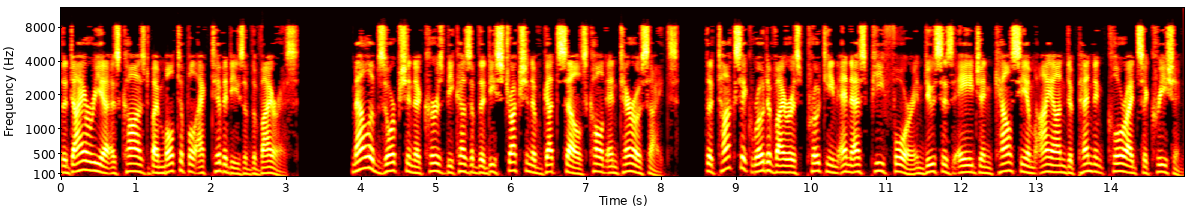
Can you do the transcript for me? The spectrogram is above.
The diarrhea is caused by multiple activities of the virus. Malabsorption occurs because of the destruction of gut cells called enterocytes. The toxic rotavirus protein NSP4 induces age and calcium ion-dependent chloride secretion,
